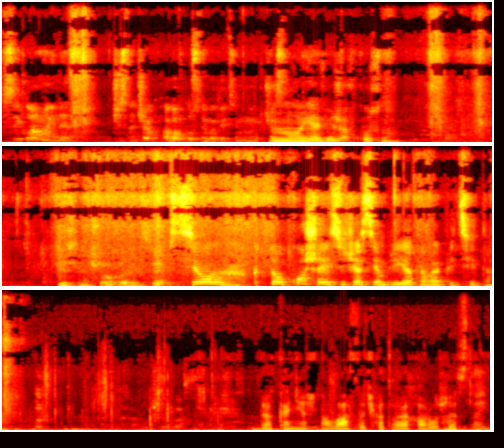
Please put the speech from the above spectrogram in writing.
Свекла, майонез, чесночок. А во вкусный вот эти. Мы Ну, я вижу вкусно. Если что, рецепт. Все, кто кушает сейчас, всем приятного аппетита. Да, конечно, ласточка твоя хорошая стоит.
